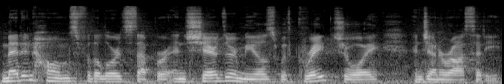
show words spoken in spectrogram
met in homes for the Lord's Supper, and shared their meals with great joy and generosity,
